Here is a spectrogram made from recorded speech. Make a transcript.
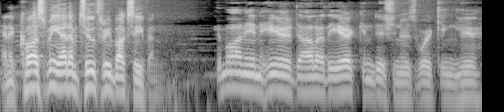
and it cost me, item two, three bucks even. Come on in here, Dollar. The air conditioner's working here.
